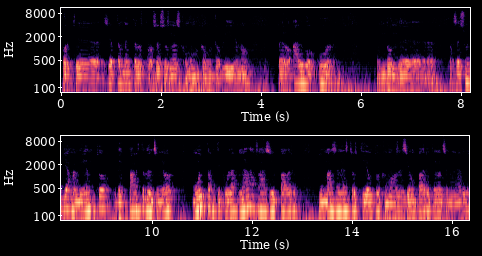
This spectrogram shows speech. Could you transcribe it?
Porque ciertamente los procesos no es como, como que obligan, ¿no? Pero algo ocurre en donde pues es un llamamiento de parte del Señor muy particular, nada fácil, Padre, y más en estos tiempos, como nos decía un padre aquí en el seminario,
